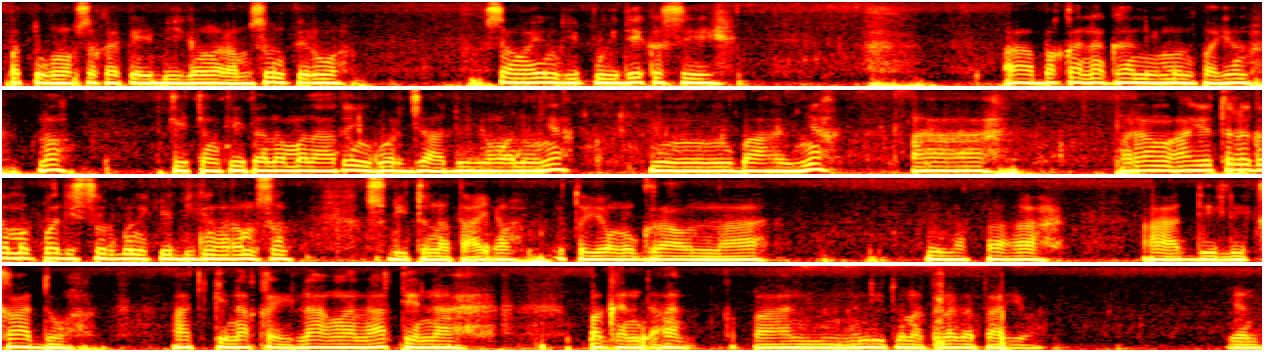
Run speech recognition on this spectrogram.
Patungo sa kaibigang Ramson pero sa ngayon hindi pwede kasi uh, baka naganimon pa yun no? kitang kita naman natin gwardyado yung ano niya yung bahay niya. Ah uh, parang ayaw talaga magpadisturbo ni kaibigang Ramson. So dito na tayo. Ito yung ground na pinaka uh, delikado at kinakailangan natin na paghandaan kapag nandito na talaga tayo. Yan.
